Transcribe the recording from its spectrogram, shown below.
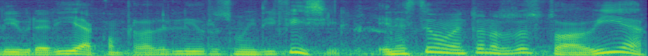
librería a comprar el libro es muy difícil. En este momento nosotros todavía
